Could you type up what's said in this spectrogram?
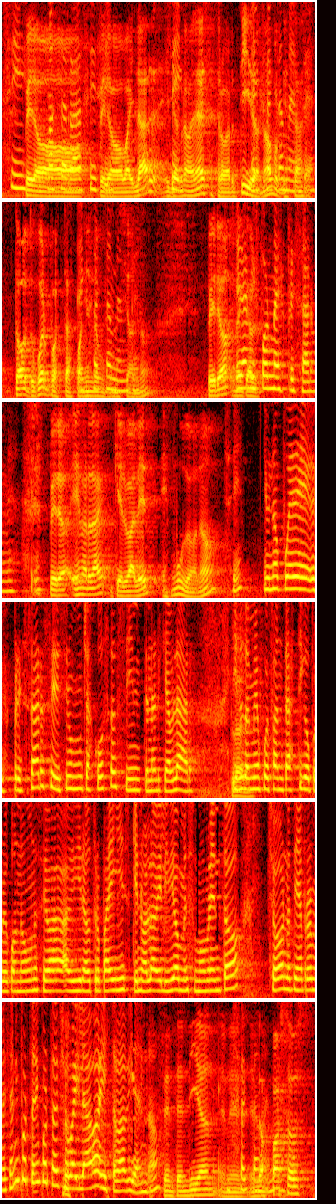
Sí, pero, más cerrada, sí, Pero bailar, de alguna manera, es extrovertido, ¿no? Porque estás, todo tu cuerpo estás poniendo en función, ¿no? Pero Era mi forma de expresarme. Pero es verdad que el ballet es mudo, ¿no? Sí. Y uno puede expresarse y decir muchas cosas sin tener que hablar. Y eso también fue fantástico porque cuando uno se va a vivir a otro país que no hablaba el idioma en su momento, yo no tenía problema. Decía, no importa, no importa, yo bailaba y estaba bien, ¿no? Se entendían en, los pasos.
